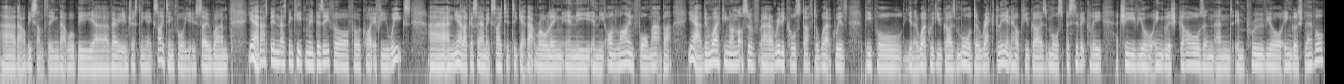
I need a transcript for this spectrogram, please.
uh, that'll be something that will be uh, very interesting and exciting for you. So, um, yeah, that's been that's been keeping me busy for for quite a few weeks. Uh, and yeah, like I say, I'm excited to get that rolling in the in the online format. But yeah, I've been working on lots of really cool stuff to work with people you know work with you guys more directly and help you guys more specifically achieve your English goals and and improve your English level.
